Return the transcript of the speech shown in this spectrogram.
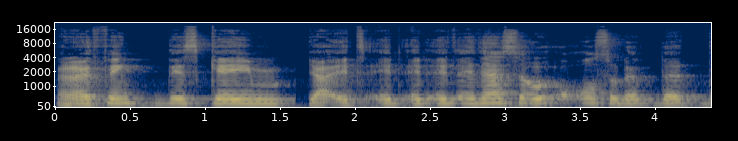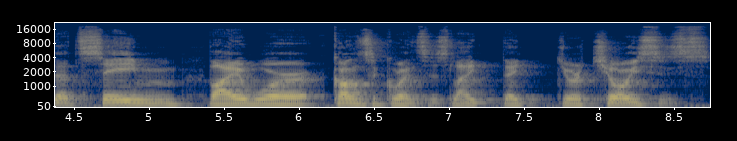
and I think this game, yeah, it it it, it, has also that, that that same Bioware consequences, like that your choices.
